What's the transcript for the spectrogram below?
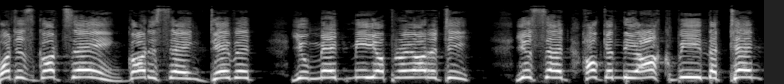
What is God saying? God is saying, David, you made me your priority. You said, how can the ark be in the tent?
